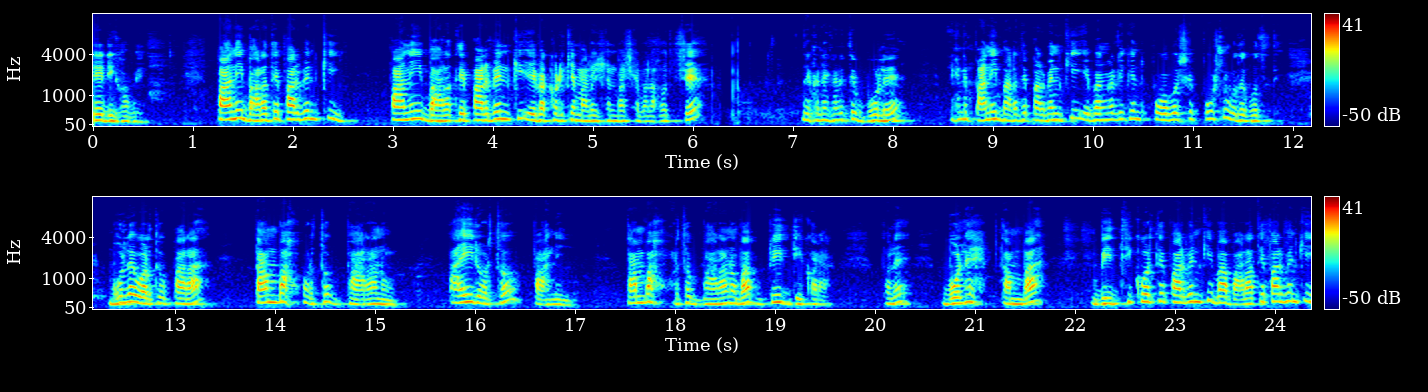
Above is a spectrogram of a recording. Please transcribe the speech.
রেডি হবে। পানি বাড়াতে পারবেন কি? পানি বাড়াতে পারবেন কি? এই বাক্যটিকে মালয়েশিয়ান ভাষায় বলা হচ্ছে। দেখুন এখানেতে বলে, এখানে পানি বাড়াতে পারবেন কি? এই বাংলাটি কিন্তু অবশ্যই প্রশ্নবোধক উপস্থিতি। বলে অর্থ পারা তাম্বাহ অর্থ বাড়ানো, আইর অর্থ পানি, তাম্বাহ অর্থ বাড়ানো বা বৃদ্ধি করা। তাহলে বলে তাম্বা বৃদ্ধি করতে পারবেন কি বা বাড়াতে পারবেন কি?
